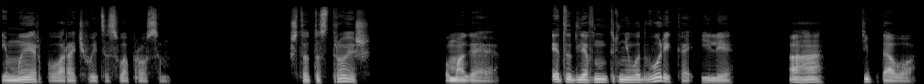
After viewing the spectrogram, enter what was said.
и Мэйер поворачивается с вопросом. «Что-то строишь?» «Помогаю. Это для внутреннего дворика или...» Ага, тип того.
